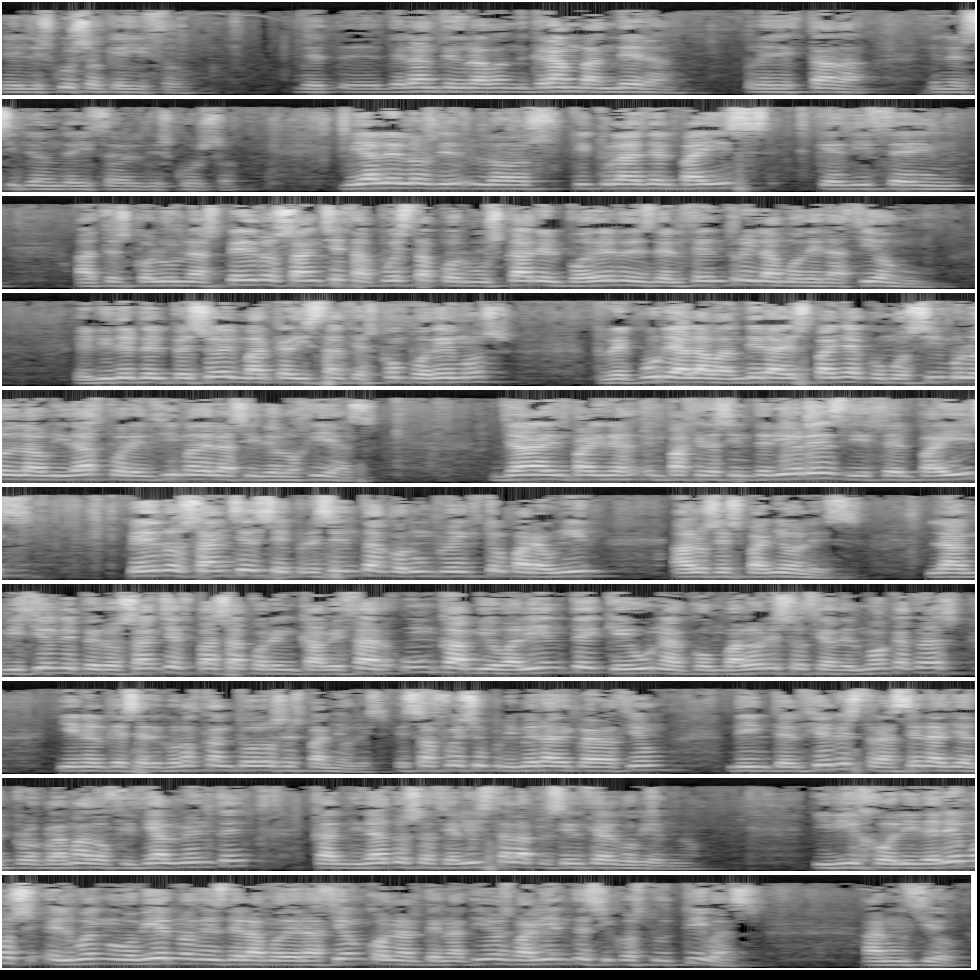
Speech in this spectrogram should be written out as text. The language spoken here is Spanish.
el discurso que hizo, de- de- delante de una gran bandera proyectada en el sitio donde hizo el discurso. Voy a leer los, los titulares del país que dicen a tres columnas, Pedro Sánchez apuesta por buscar el poder desde el centro y la moderación. El líder del PSOE marca distancias con Podemos, recurre a la bandera de España como símbolo de la unidad por encima de las ideologías. Ya en páginas, interiores, dice el país, Pedro Sánchez se presenta con un proyecto para unir a los españoles. La ambición de Pedro Sánchez pasa por encabezar un cambio valiente que una con valores socialdemócratas y en el que se reconozcan todos los españoles. Esa fue su primera declaración de intenciones tras ser ayer proclamado oficialmente candidato socialista a la presidencia del gobierno y dijo lideremos el buen gobierno desde la moderación con alternativas valientes y constructivas, anunció.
